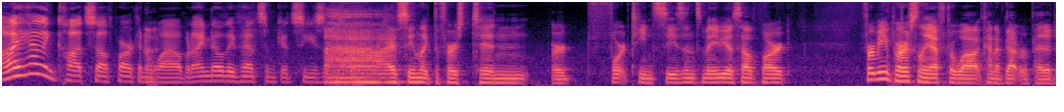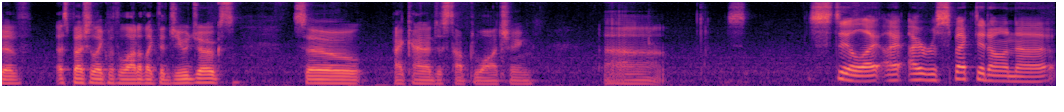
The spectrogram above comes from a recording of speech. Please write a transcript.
I haven't caught South Park in a while, but I know they've had some good seasons. Ah, I've seen like the first 10 or 14 seasons maybe of South Park. For me personally, after a while, it kind of got repetitive, especially like with a lot of like the Jew jokes. So I kind of just stopped watching. Uh, Still, I, I, I respect it on uh,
